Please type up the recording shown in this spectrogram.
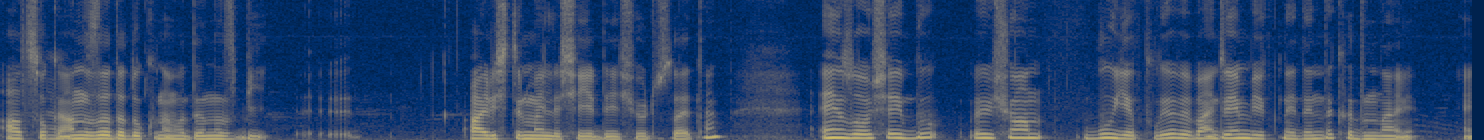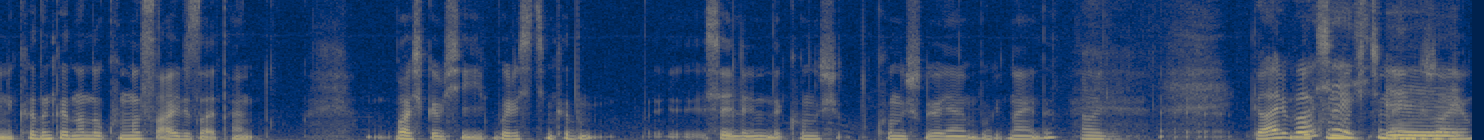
alt sokağınıza evet. da dokunamadığınız bir e, ayrıştırmayla şehirde yaşıyoruz zaten. En zor şey bu. Şu an bu yapılıyor ve bence en büyük nedeni de kadınlar. Yani kadın kadına dokunması ayrı zaten başka bir şey. Barış için kadın e, şeylerinde konuş, konuşuluyor yani bugünlerde. Öyle. Galiba şey için en güzel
